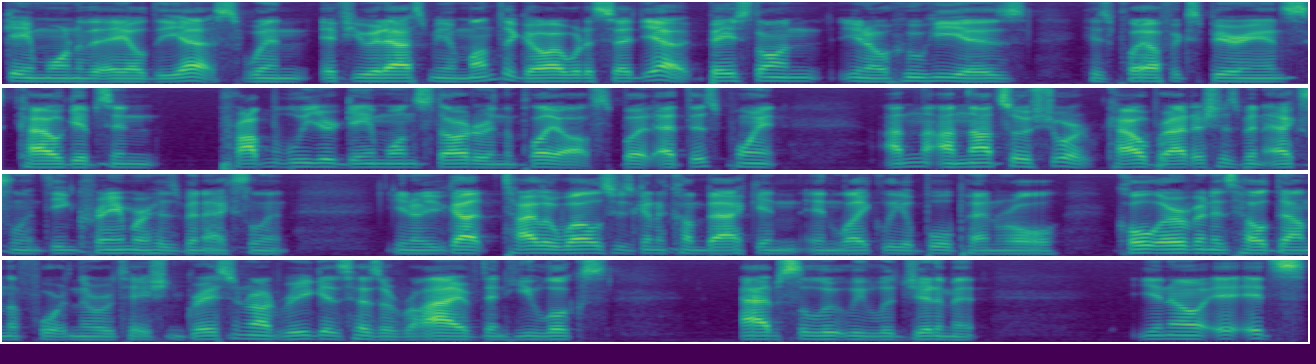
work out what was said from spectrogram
game one of the ALDS. When if you had asked me a month ago, I would have said, yeah, based on you know who he is, his playoff experience, Kyle Gibson, probably your game one starter in the playoffs. But at this point, I'm not, I'm not so sure. Kyle Bradish has been excellent. Dean Kremer has been excellent. You know, you've got Tyler Wells who's going to come back in, in likely a bullpen role. Cole Irvin has held down the fort in the rotation. Grayson Rodriguez has arrived and he looks absolutely legitimate you know, it, it's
